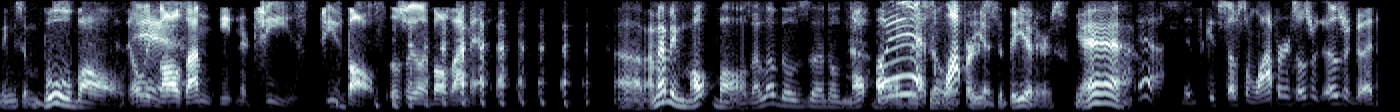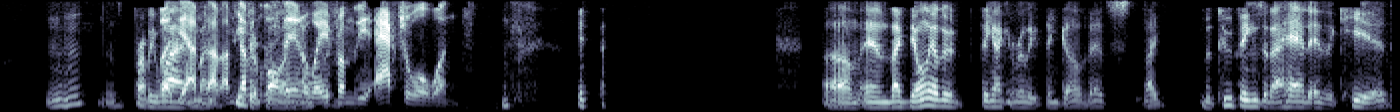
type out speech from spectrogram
Give me some bull balls. The only Yeah. balls I'm eating are cheese, cheese balls. Those are the only balls I'm at. Uh, I'm having malt balls. I love those uh, those malt Oh, balls. yeah, they yeah, sell some at Whoppers. the, at the theaters. Yeah. Yeah, let's get yourself some Whoppers. Those are those are good. Mm Mhm. That's probably But why yeah, I'm, my I'm teeth are definitely staying out. away from the actual ones. Um, and like the only other thing I can really think of that's like the two things that I had as a kid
